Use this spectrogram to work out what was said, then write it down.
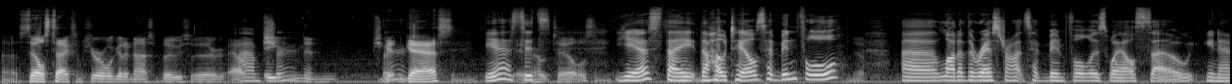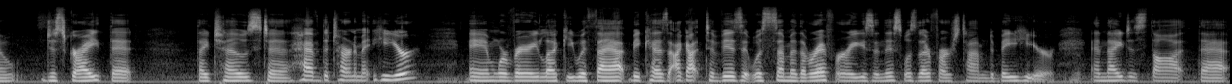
uh, sales tax. I'm sure we'll get a nice boost. So they're out I'm sure. eating and Sure. getting gas and Yes, it's- hotels. And, Yes, they the hotels have been full. Yep. Uh, a lot of the restaurants have been full as well. So you know, just great that they chose to have the tournament here, and we're very lucky with that because I got to visit with some of the referees, and this was their first time to be here, and they just thought that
